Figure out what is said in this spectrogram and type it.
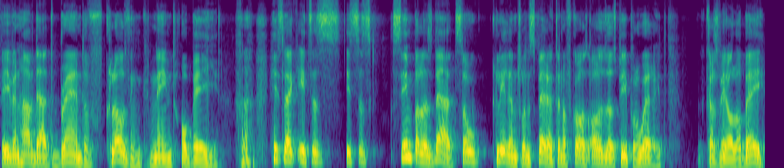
They even have that brand of clothing named Obey. it's like it's as it's as simple as that, so clear and transparent. And of course, all of those people wear it because they all obey.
